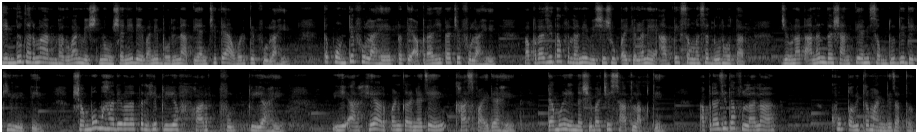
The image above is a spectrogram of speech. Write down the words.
हिंदू धर्मात भगवान विष्णू शनिदेवाने भोलनाथ यांचे ते आवडते फूल आहे. तर कोणते फूल आहे? तर ते अपराजिताचे फूल आहे. अपराजिता फुलाने विशेष उपाय केल्याने आर्थिक समस्या दूर होतात. जीवनात आनंद शांती आणि समृद्धी देखील येते. शंभू महादेवाला तर हे प्रिय फार फूल प्रिय आहे. ये- हे अर्पण करण्याचे खास फायदे आहेत. त्यामुळे नशिबाची साथ लाभते. अपराजिता फुलाला खूप पवित्र मानले जातं.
